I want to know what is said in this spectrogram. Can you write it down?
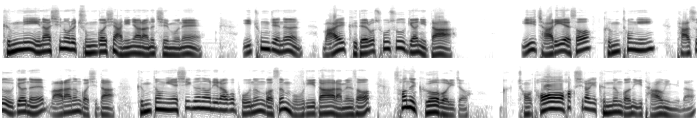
금리 인하 신호를 준 것이 아니냐라는 질문에 이 총재는 말 그대로 소수 의견이다. 이 자리에서 금통위 다수 의견을 말하는 것이다. 금통위의 시그널이라고 보는 것은 무리다. 라면서 선을 그어버리죠. 더 확실하게 긋는 것은 이 다음입니다.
